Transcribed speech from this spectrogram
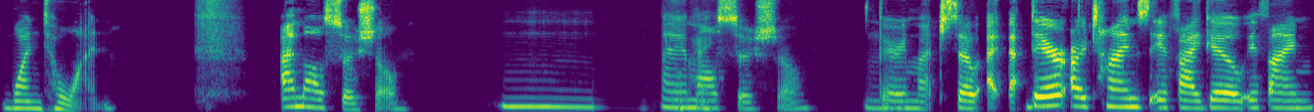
one to one? I'm all social. Mm, I am all social, mm. very much. So I, there are times if I go, if I'm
